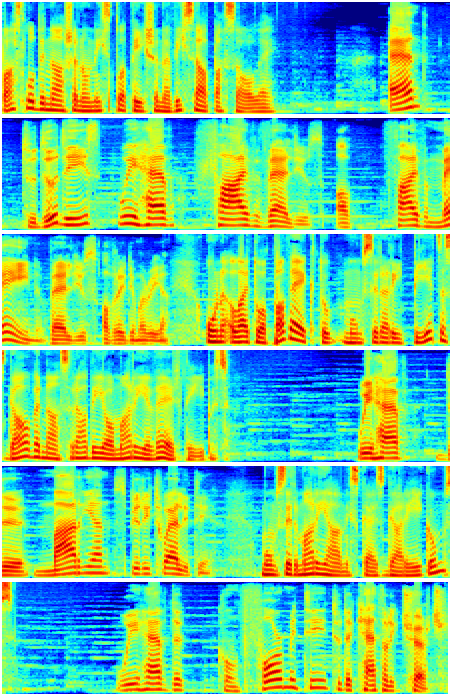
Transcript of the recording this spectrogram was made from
pasludināšana un izplatīšana visā pasaulē. And to do this, we have five values of five main values of Radio Maria. Un, lai to paveiktu, mums ir arī piecas galvenās Radio Marija vērtības. We have the Marian spirituality. Mums ir marijāniskais garīgums. We have the conformity to the Catholic Church.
